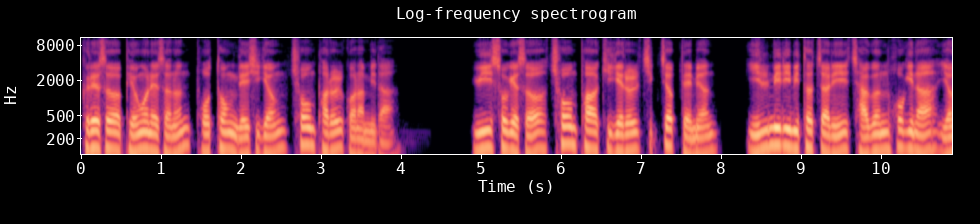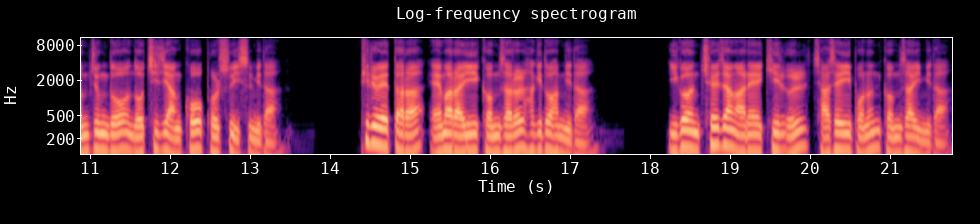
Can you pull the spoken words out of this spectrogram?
그래서 병원에서는 보통 내시경 초음파를 권합니다. 위 속에서 초음파 기계를 직접 대면 1mm짜리 작은 혹이나 염증도 놓치지 않고 볼 수 있습니다. 필요에 따라 MRI 검사를 하기도 합니다. 이건 췌장 안의 길을 자세히 보는 검사입니다.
